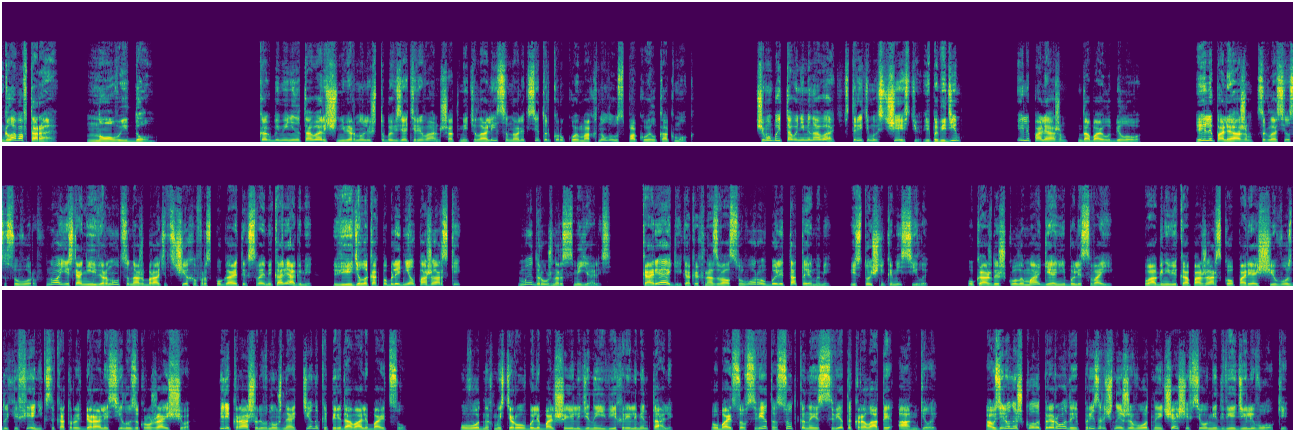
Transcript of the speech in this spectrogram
Глава вторая. Новый дом. «Как бы Минины товарищи не вернулись, чтобы взять реванш», — отметила Алиса, но Алексей только рукой махнул и успокоил как мог. «Чему быть, того не миновать. Встретим их с честью и победим». «Или поляжем», — добавила Белова. «Или поляжем», — согласился Суворов. «Ну а если они и вернутся, наш братец Чехов распугает их своими корягами. Видела, как побледнел Пожарский?» Мы дружно рассмеялись. Коряги, как их назвал Суворов, были тотемами, источниками силы. У каждой школы магии они были свои. У огневика Пожарского парящие в воздухе фениксы, которые вбирали силу из окружающего, перекрашивали в нужный оттенок и передавали бойцу. У водных мастеров были большие ледяные вихри элементали. У бойцов света сотканные из света крылатые ангелы. А у зеленой школы природы призрачные животные, чаще всего медведи или волки.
